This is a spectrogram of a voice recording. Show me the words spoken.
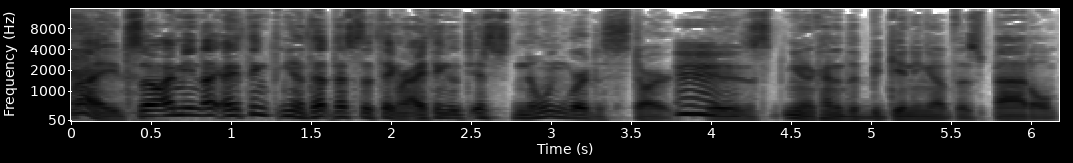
Right. So, I mean, I, I think, you know, that, that's the thing, right? I think just knowing where to start Mm. is, you know, kind of the beginning of this battle.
